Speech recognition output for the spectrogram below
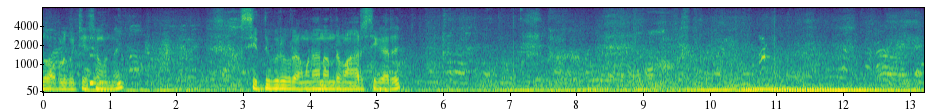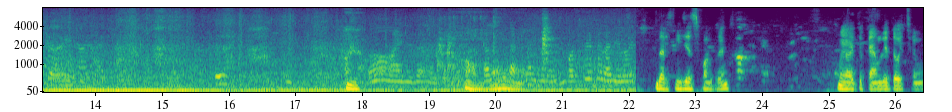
లోపలికి వచ్చేసామండి. సిద్ధిగురు రమణానంద మహర్షి గారు. దర్శనం చేసుకోండి ఫ్రెండ్స్. మేమైతే ఫ్యామిలీతో వచ్చాము.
